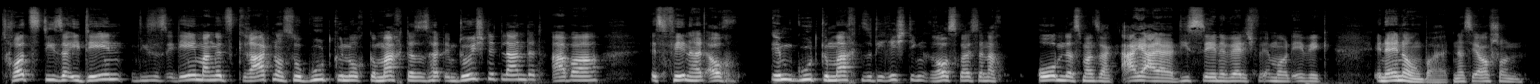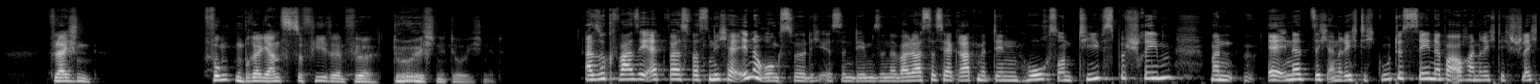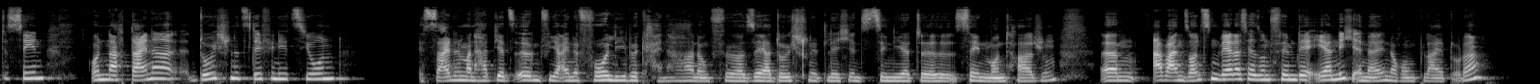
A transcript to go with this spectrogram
trotz dieser Ideen, dieses Ideenmangels gerade noch so gut genug gemacht, dass es halt im Durchschnitt landet, aber es fehlen halt auch im gut gemachten so die richtigen Rausreißer nach oben, dass man sagt, ah ja, ja, die Szene werde ich für immer und ewig in Erinnerung behalten. Das ist ja auch schon vielleicht ein Funken zu viel drin für Durchschnitt, Durchschnitt. Also quasi etwas, was nicht erinnerungswürdig ist in dem Sinne, weil du hast das ja gerade mit den Hochs und Tiefs beschrieben. Man erinnert sich an richtig gute Szenen, aber auch an richtig schlechte Szenen. Und nach deiner Durchschnittsdefinition es sei denn, man hat jetzt irgendwie eine Vorliebe, keine Ahnung, für sehr durchschnittlich inszenierte Szenenmontagen. Ähm, aber ansonsten wäre das ja so ein Film, der eher nicht in Erinnerung bleibt, oder?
